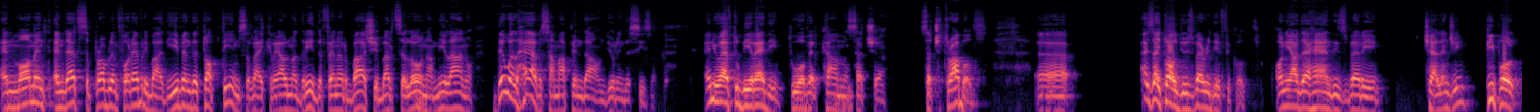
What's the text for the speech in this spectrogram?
and moment, and that's a problem for everybody, even the top teams like Real Madrid, Fenerbahce, Barcelona, Milano, they will have some up and down during the season. And you have to be ready to overcome such, uh, such troubles. Uh, as I told you, it's very difficult. On the other hand, it's very challenging. People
